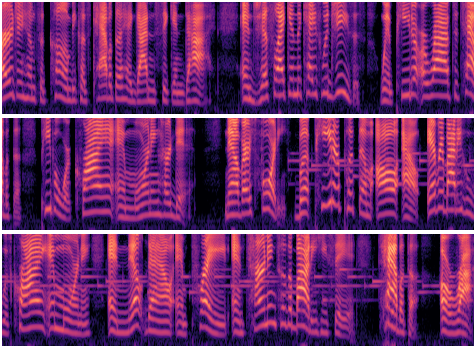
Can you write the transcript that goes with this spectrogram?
urging him to come because Tabitha had gotten sick and died. And just like in the case with Jesus, when Peter arrived to Tabitha, people were crying and mourning her death. Now, verse 40 But Peter put them all out, everybody who was crying and mourning, and knelt down and prayed. And turning to the body, he said, Tabitha, arise.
